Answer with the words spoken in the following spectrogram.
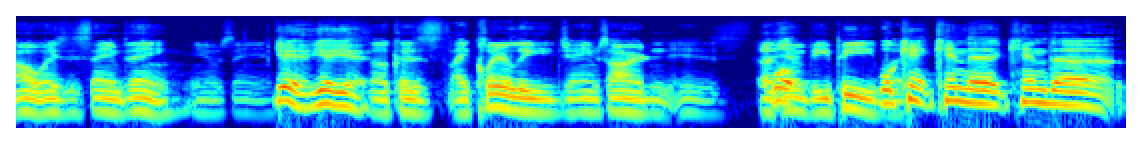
always the same thing. You know what I'm saying? Yeah, yeah, yeah. So because like clearly James Harden is a Well- MVP. well, but can can the can the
